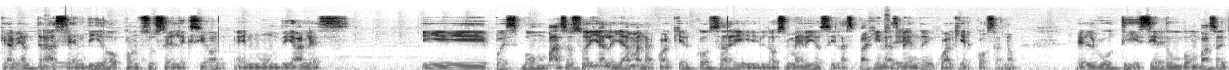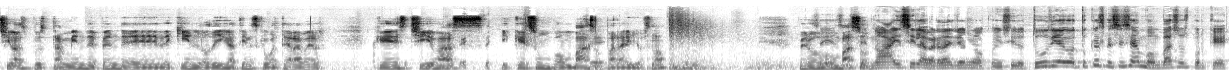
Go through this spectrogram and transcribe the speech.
que habían trascendido con su selección en mundiales. Y pues bombazos hoy ya le llaman a cualquier cosa y los medios y las páginas venden cualquier cosa, ¿no? El Guti siendo un bombazo en Chivas, pues también depende de quién lo diga. Tienes que voltear a ver qué es Chivas y qué es un bombazo para ellos, ¿no? Pero bombazo. No, ahí sí, la verdad, yo no coincido. Tú, Diego, ¿tú crees que sí sean bombazos? Porque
